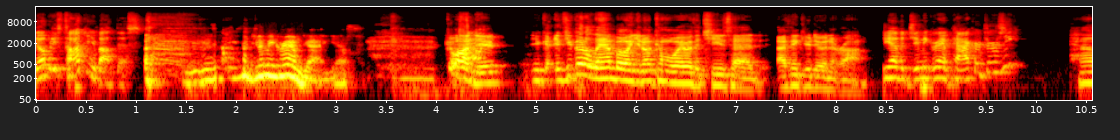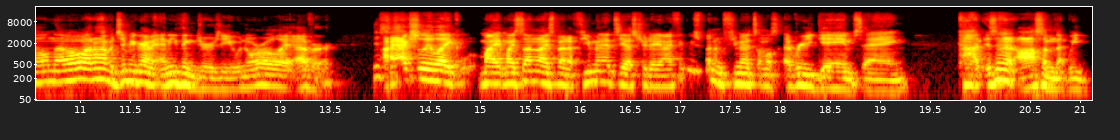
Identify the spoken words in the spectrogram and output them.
Nobody's talking about this. he's, he's a Jimmy Graham guy, I guess. Come on, dude. You, if you go to Lambeau and you don't come away with a cheese head, I think you're doing it wrong. Do you have a Jimmy Graham Packer jersey? Hell no, I don't have a Jimmy Graham anything jersey, nor will I ever. This I actually like my my son and I spent a few minutes yesterday, and I think we spent a few minutes almost every game saying God, isn't it awesome that we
